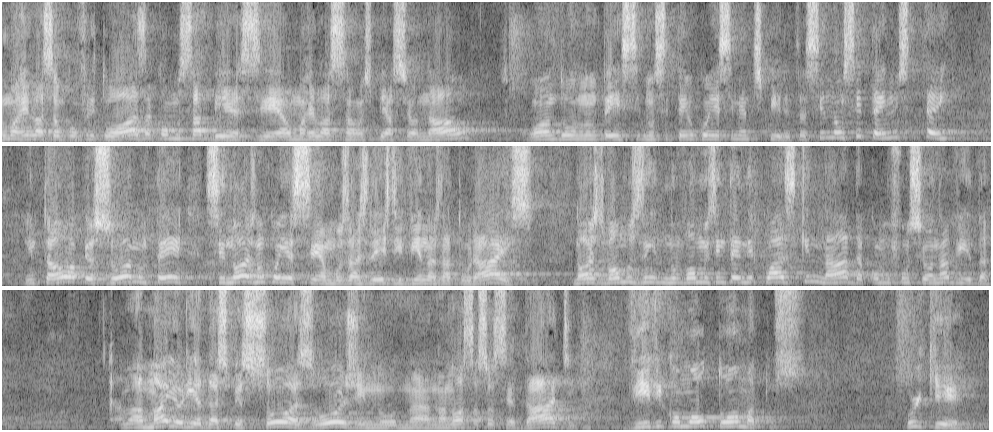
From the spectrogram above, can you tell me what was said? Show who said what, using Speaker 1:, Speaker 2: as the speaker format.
Speaker 1: numa relação conflituosa, como saber se é uma relação expiacional quando não, tem, não se tem o conhecimento espírita. Se não se tem, não se tem. Então a pessoa não tem, se nós não conhecemos as leis divinas naturais, nós vamos, não vamos entender quase que nada como funciona a vida. A maioria das pessoas hoje no, na, na nossa sociedade vive como autômatos. Por quê?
